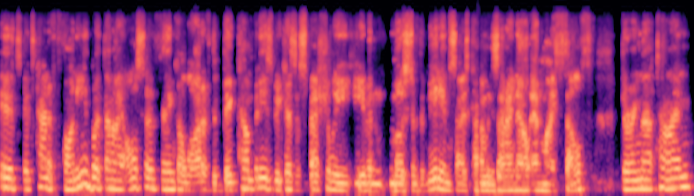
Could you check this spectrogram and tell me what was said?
it's it's kind of funny, but then I also think a lot of the big companies, because especially even most of the medium-sized companies that I know and myself during that time,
